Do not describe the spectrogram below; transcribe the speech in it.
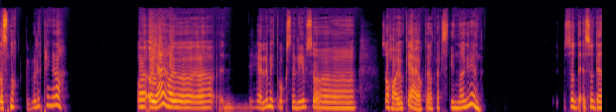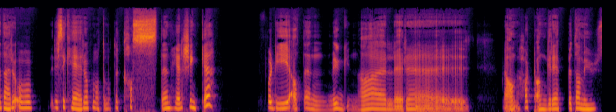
da snakker vi jo litt penger, da. Og, og jeg har jo jeg, Hele mitt voksne liv så, så har jo ikke jeg akkurat vært stinn gryn. Så det, så det der å risikere å på en måte måtte kaste en hel skinke fordi at den mugna eller eh, ble hardt angrepet av mus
